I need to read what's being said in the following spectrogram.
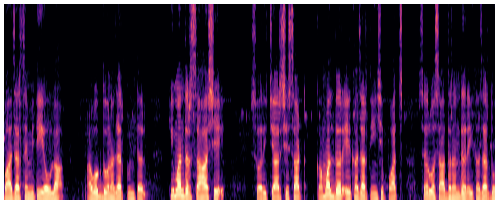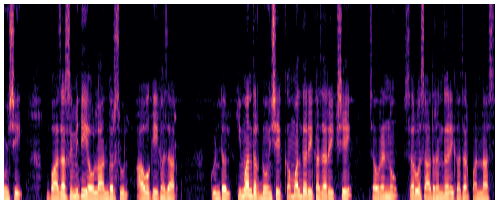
बाजार समिती येवला. आवक दोन हजार क्विंटल. किमान दर सहाशे सॉरी चारशे साठ कमाल दर एक हजार तीनशे पाच सर्वसाधारण दर एक हजार दोनशे. बाजार समिती येवला अंदरसूल आवक एक हजार क्विंटल. किमान दर दोनशे कमाल दर एक हजार एकशे चौऱ्याण्णव सर्वसाधारण दर एक हजार पन्नास.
